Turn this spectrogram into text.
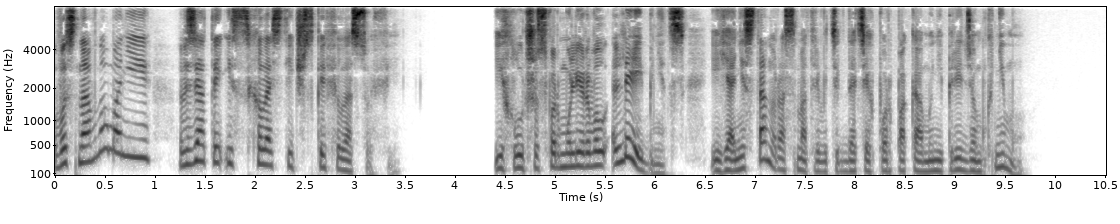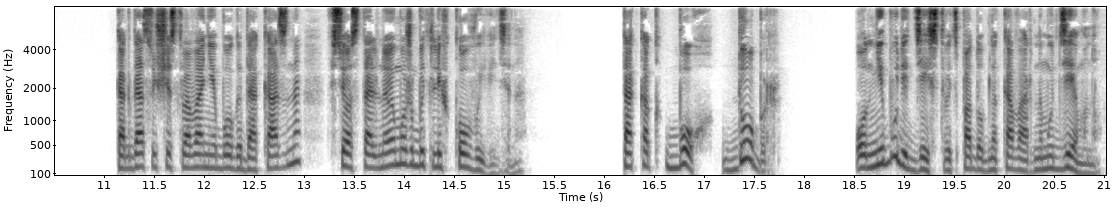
В основном они взяты из схоластической философии. Их лучше сформулировал Лейбниц, и я не стану рассматривать их до тех пор, пока мы не перейдем к нему. Когда существование Бога доказано, все остальное может быть легко выведено. Так как Бог добр, он не будет действовать подобно коварному демону,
